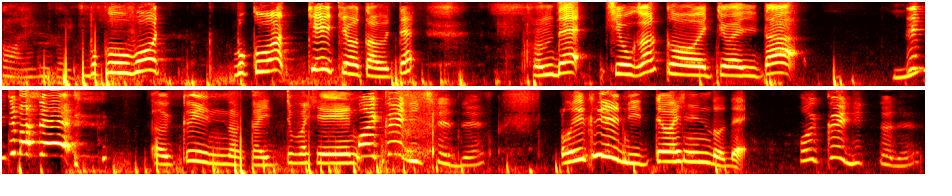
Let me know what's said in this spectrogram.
た僕も、僕はケーキを食べて、ほんで、小学校へ行きました。行って保育園なんか行ってません。ません保育園に来てんね。保育園に行ってませんので。保育園に行ったね。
